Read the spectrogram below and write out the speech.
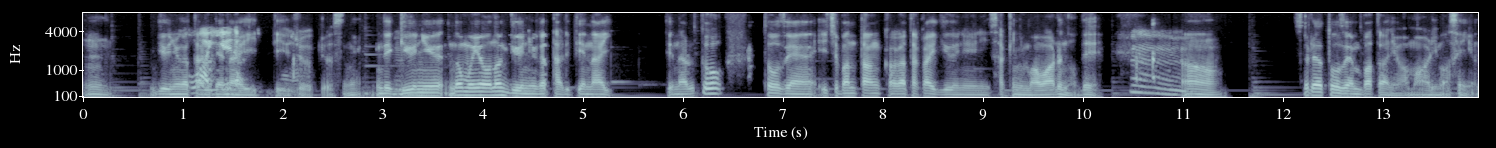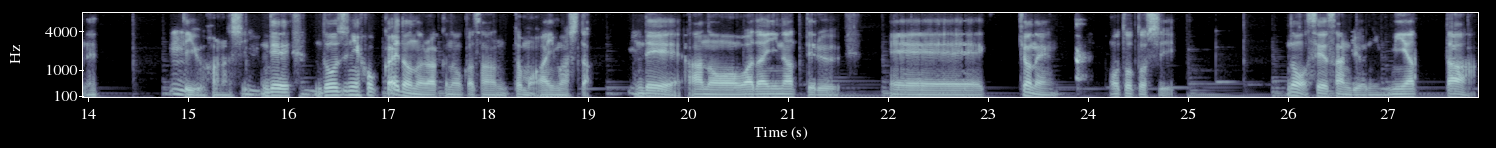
うん。牛乳が足りてないっていう状況ですね。で、うん牛乳、飲む用の牛乳が足りてないってなると、当然一番単価が高い牛乳に先に回るので、うん。うん。それは当然バターには回りませんよねっっていう話。うんで、うん同時に北海道の酪農家さんとも会いました。で、あの、話題になってる、えー、去年、一昨年の生産量に見合った、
